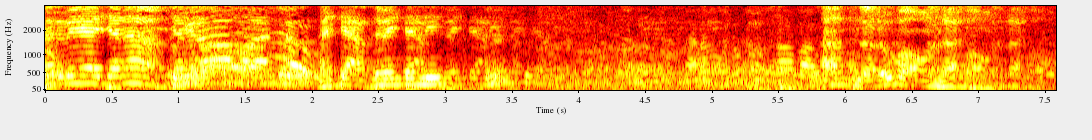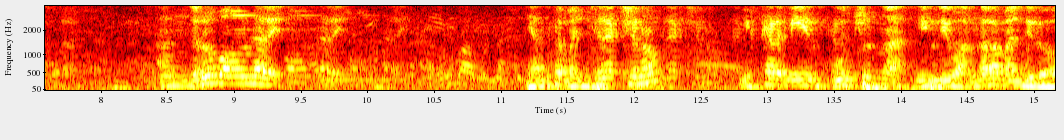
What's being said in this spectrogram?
సర్వే జన. అంటే అర్థం ఏంటండి? అందరూ బాగుండాలి. అందరూ బాగుండాలి. ఎంత మంచి లక్షణం? ఇక్కడ మీరు కూర్చున్న ఇన్ని వందల మందిలో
